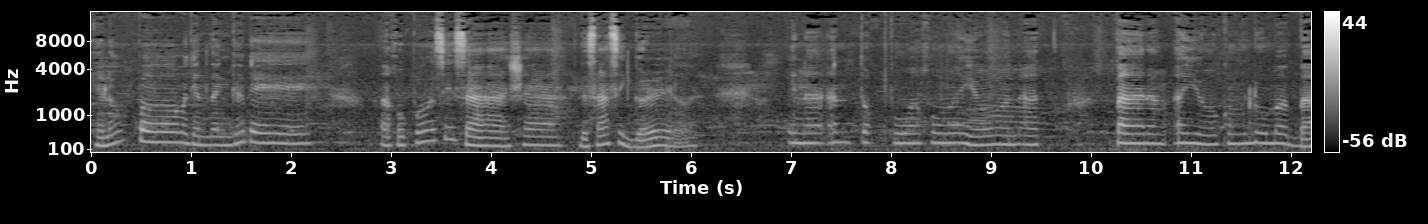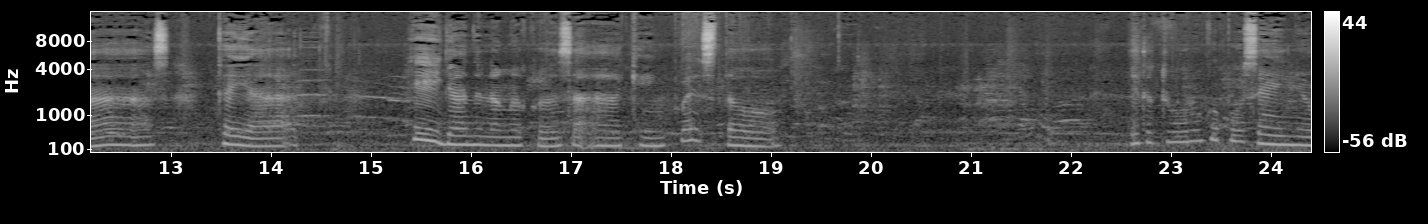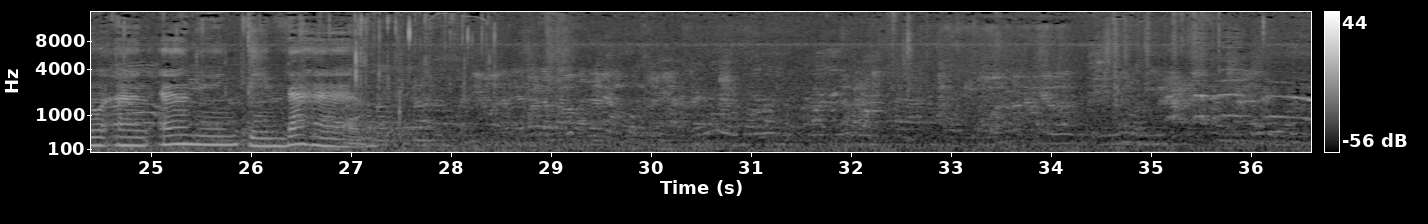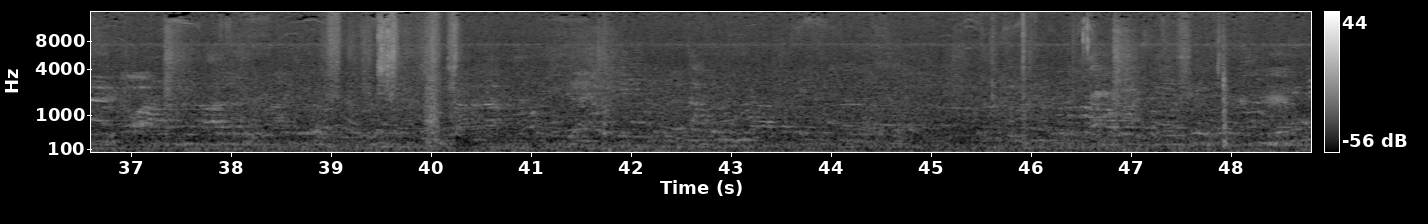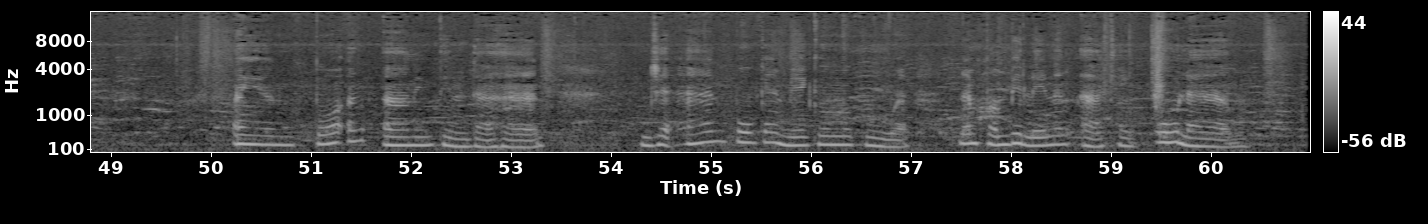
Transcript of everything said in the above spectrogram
Hello po, magandang gabi. Ako po si Sasha, the sassy girl. Inaantok po ako ngayon at parang ayokong lumabas. Kaya higa na lang ako sa aking pwesto. Ituturo ko po sa inyo ang aming tindahan. Ayan po ang aming tindahan. Diyan po kami kumukuha ng pambili ng aking ulam.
